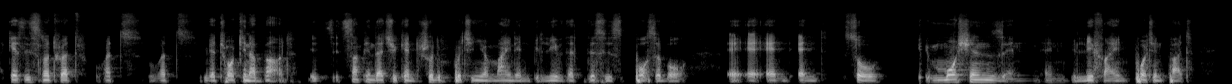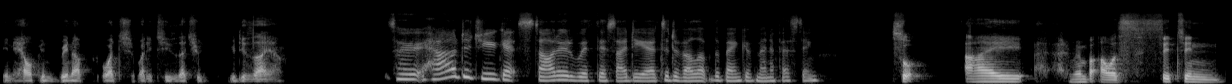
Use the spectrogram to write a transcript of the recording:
I guess it's not what what what we're talking about. It's it's something that you can truly put in your mind and believe that this is possible. And and so emotions and, and belief are an important part in helping bring up what, what it is that you, you desire. So, how did you get started with this idea to develop the Bank of Manifesting? So, I, I remember I was sitting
